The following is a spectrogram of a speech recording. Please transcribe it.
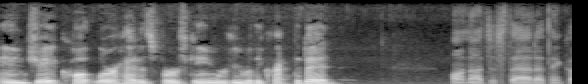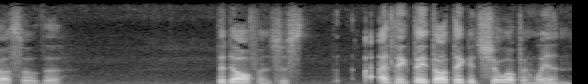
and Jay Cutler had his first game where he really cracked the bed. Well, not just that. I think also the the Dolphins just. I think they thought they could show up and win.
